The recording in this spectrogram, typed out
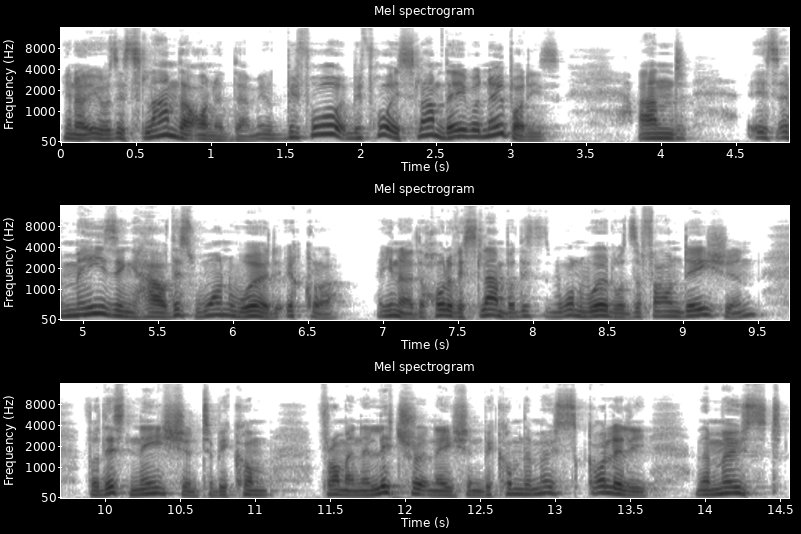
you know, it was Islam that honored them. Before, before Islam, they were nobodies. And it's amazing how this one word, Iqra, you know, the whole of Islam, but this one word was the foundation for this nation to become, from an illiterate nation, become the most scholarly, the most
